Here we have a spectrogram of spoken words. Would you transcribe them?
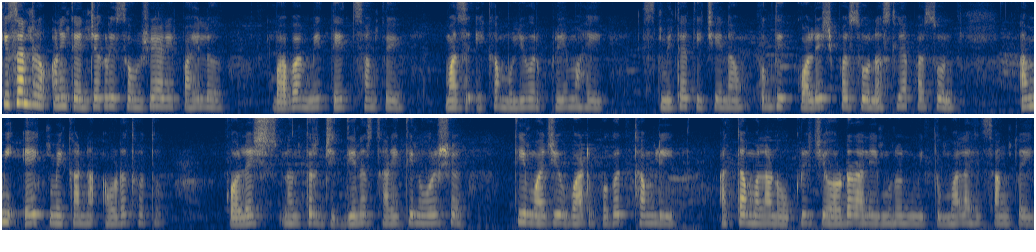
किसनराव आणि त्यांच्याकडे संशयाने पाहिलं बाबा मी तेच सांगतोय. माझं एका मुलीवर प्रेम आहे. स्मिता तिचे नाव अगदी कॉलेजपासून असल्यापासून आम्ही एकमेकांना आवडत होतो. कॉलेजनंतर जिद्दीनं साडेतीन वर्ष ती माझी वाट बघत थांबली. आता मला नोकरीची ऑर्डर आली म्हणून मी तुम्हाला हे सांगतो आहे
